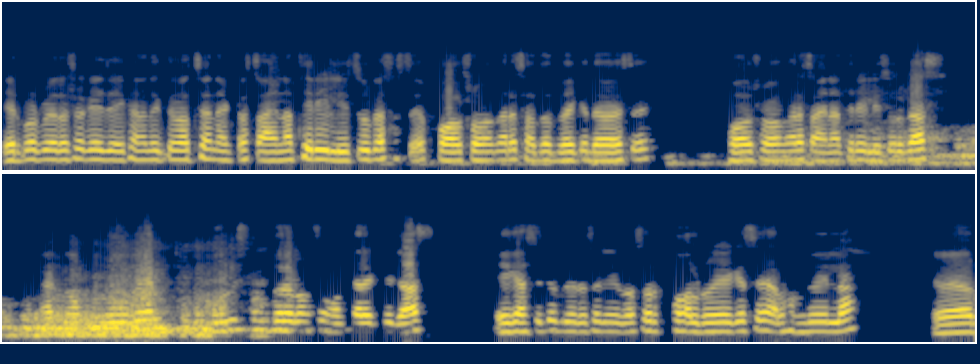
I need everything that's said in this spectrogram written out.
এরপর প্রিয় দর্শক, এই যে এখানে দেখতে পাচ্ছেন একটা চায়না থ্রি লিচুর গাছ আছে, ফল সহকারে সাজাদ ভাইকে দেওয়া হয়েছে। ফল সহকারে চায়না থ্রি লিচুর গাছ, একদম খুবই সুন্দর এবং চমৎকার একটি গাছ। এই গাছটিতে প্রিয় দর্শক, এই বছর ফল রয়ে গেছে, আলহামদুলিল্লাহ। এর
